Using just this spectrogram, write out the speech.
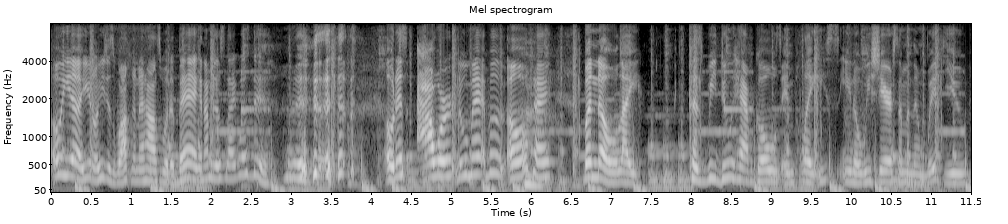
oh yeah, you know, he just walking in the house with a bag, and I'm just like, what's this? oh, this our new MacBook. Oh, okay. but no, like, because we do have goals in place. You know, we share some of them with you,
